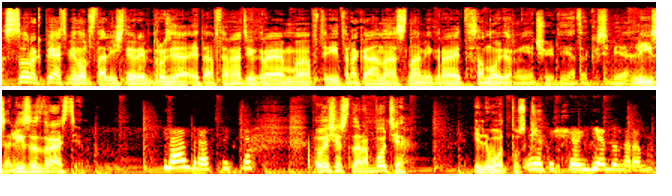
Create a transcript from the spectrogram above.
45 минут столичное время, друзья. Это Авторадио. Играем э, в «Три таракана». С нами играет, со мной, вернее, чуть я так себе, Лиза. Лиза, здрасте. Да, здравствуйте. Вы сейчас на работе или в отпуске? Нет, еще еду на работу.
